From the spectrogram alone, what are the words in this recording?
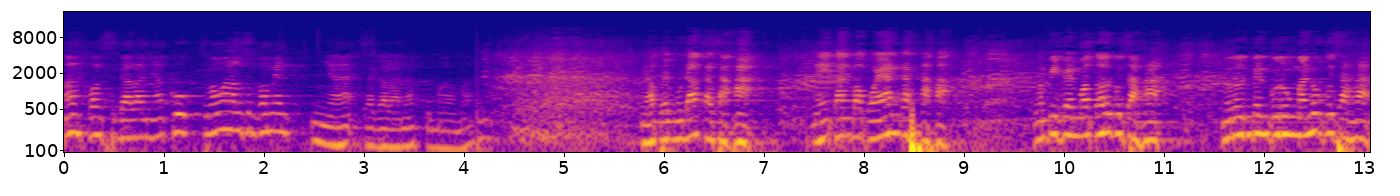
Mah, kau segalanya aku. Si mama langsung komen, nya segalanya aku mama. Kenapa budak kasaha? Naikan bapoyan kasaha? Ngempikeun motor ku saha? Nurunkeun kurung manuk ku saha?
